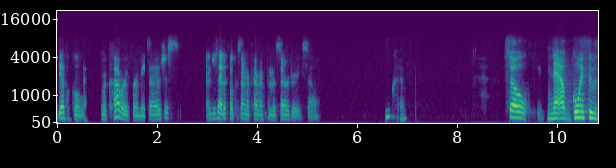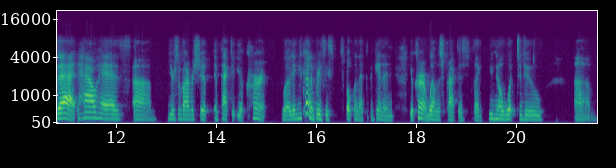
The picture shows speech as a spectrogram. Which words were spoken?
difficult recovery for me. So it was just I just had to focus on recovering from the surgery. So, okay. So now going through that, how has um, your survivorship impacted your current? Well, you kind of briefly spoke on that at the beginning. Your current wellness practice, like you know what to do, um,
